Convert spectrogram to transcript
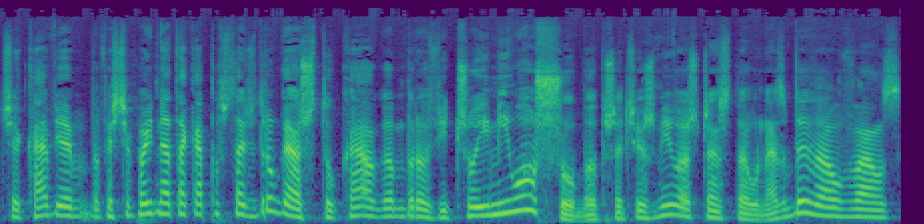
ciekawie, bo właściwie powinna taka powstać druga sztuka o Gombrowiczu i Miłoszu, bo przecież Miłosz często u nas bywał w wąs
